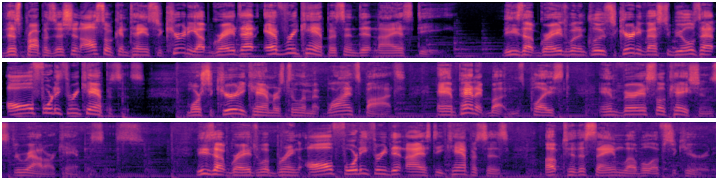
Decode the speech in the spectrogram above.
This proposition also contains security upgrades at every campus in Denton ISD. These upgrades would include security vestibules at all 43 campuses, more security cameras to limit blind spots, and panic buttons placed in various locations throughout our campuses. These upgrades would bring all 43 Denton ISD campuses up to the same level of security.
